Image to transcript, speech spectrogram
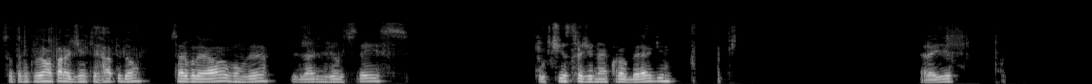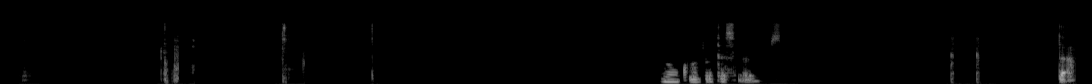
Só temos que ver uma paradinha aqui rapidão. Servo leal, vamos ver. Habilidade nível 6. Cultista de Necrobag. Peraí. Não com proteção. Tá.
